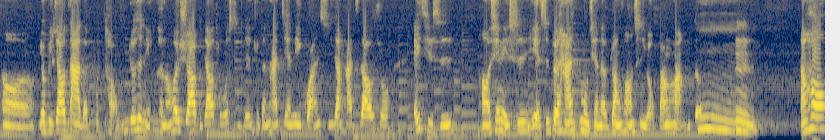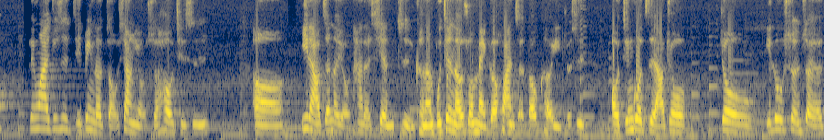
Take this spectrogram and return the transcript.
呃，有比较大的不同，就是你可能会需要比较多时间去跟他建立关系，让他知道说，哎，其实，呃，心理师也是对他目前的状况是有帮忙的。嗯嗯。然后。另外就是疾病的走向，有时候其实，呃，医疗真的有它的限制，可能不见得说每个患者都可以，就是哦，经过治疗就就一路顺遂的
